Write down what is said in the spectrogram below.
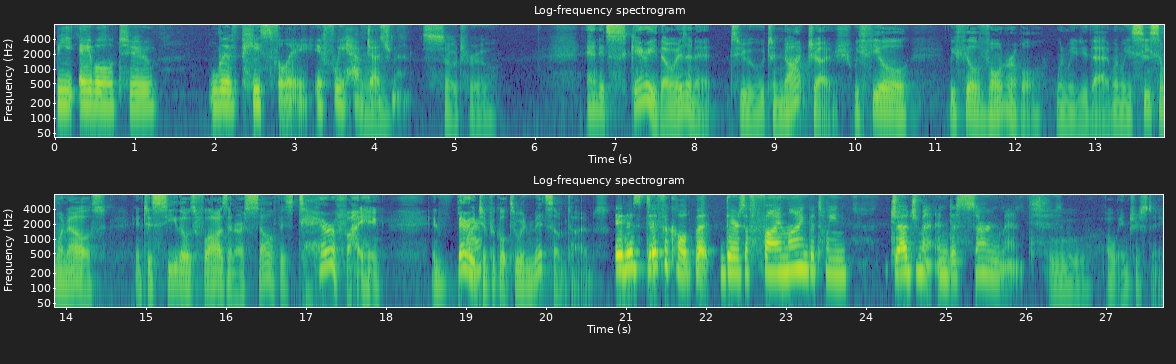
be able to live peacefully if we have mm. judgment So true. And it's scary though, isn't it? To to not judge. We feel we feel vulnerable when we do that. When we see someone else and to see those flaws in ourselves is terrifying and very Right. difficult to admit sometimes. it is difficult but there's a fine line between judgment and discernment. Ooh, oh interesting.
